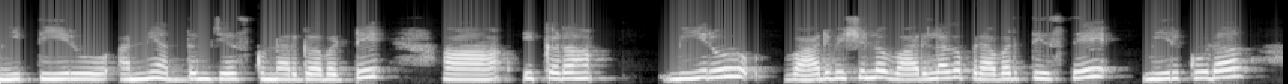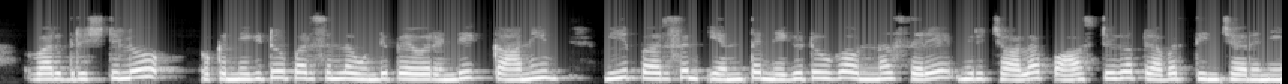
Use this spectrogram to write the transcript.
మీ తీరు అన్నీ అర్థం చేసుకున్నారు కాబట్టి ఇక్కడ మీరు వారి విషయంలో వారిలాగా ప్రవర్తిస్తే మీరు కూడా వారి దృష్టిలో ఒక నెగిటివ్ పర్సన్‌లా ఉండిపోయేవారండి. కానీ మీ పర్సన్ ఎంత నెగిటివ్గా ఉన్నా సరే మీరు చాలా పాజిటివ్‌గా ప్రవర్తించారని,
